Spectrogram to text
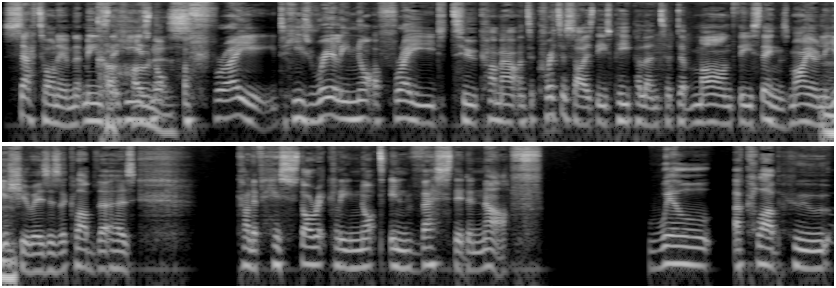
set on him that means that he is not afraid. He's really not afraid to come out and to criticize these people and to demand these things. My only issue is as a club that has kind of historically not invested enough will a club who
